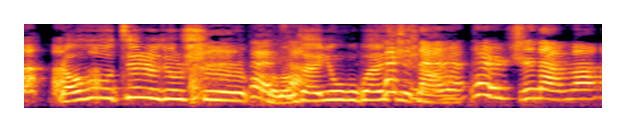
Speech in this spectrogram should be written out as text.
然后接着就是 可能在用户关系上，是男人，他是直男吗？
